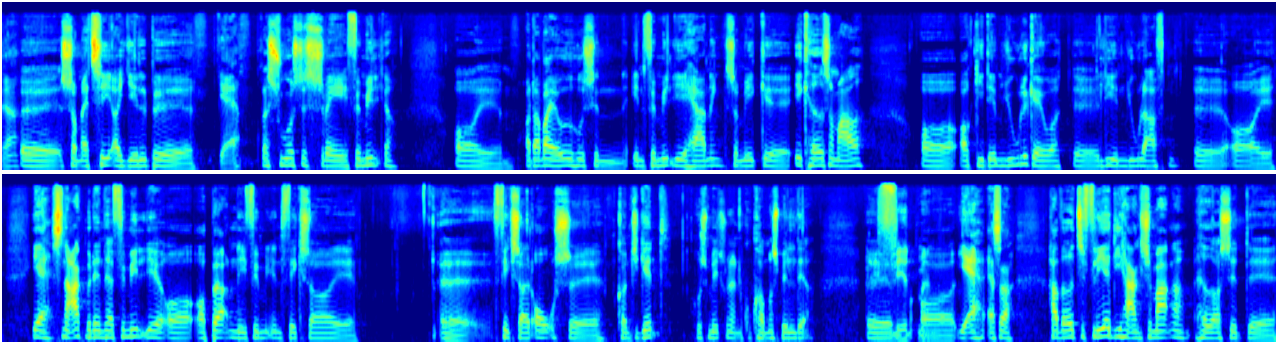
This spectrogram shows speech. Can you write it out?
ja. øh, som er til at hjælpe ja, ressourcesvage familier. Og, øh, og der var jeg ude hos en, en familie i Herning, som ikke, øh, ikke havde så meget, og, og give dem julegaver øh, lige inden juleaften. Øh, og øh, ja, snakke med den her familie, og, og børnene i familien fik så, øh, øh, fik så et års øh, kontingent hos Midtjylland, kunne komme og spille der. Øh, Fedt, man. Og ja, altså har været til flere af de her arrangementer, havde også et... Øh,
